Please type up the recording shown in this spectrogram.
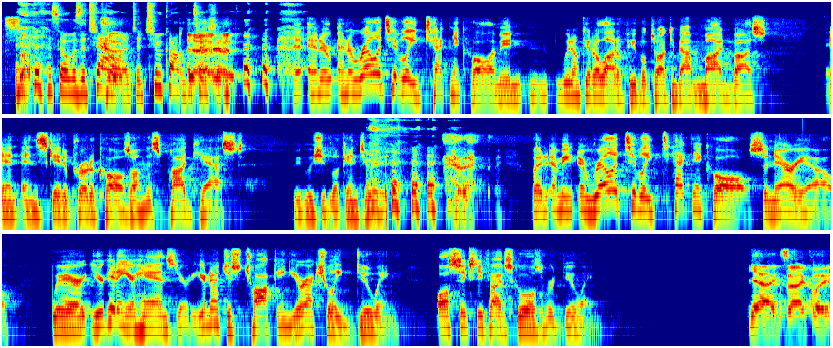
So. so it was a challenge, a true competition. Yeah, yeah. and, a, and a relatively technical, I mean, we don't get a lot of people talking about Modbus and, and SCADA protocols on this podcast. Maybe we should look into it. but I mean, a relatively technical scenario where you're getting your hands dirty. You're not just talking, you're actually doing. All 65 schools were doing. Yeah, exactly.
